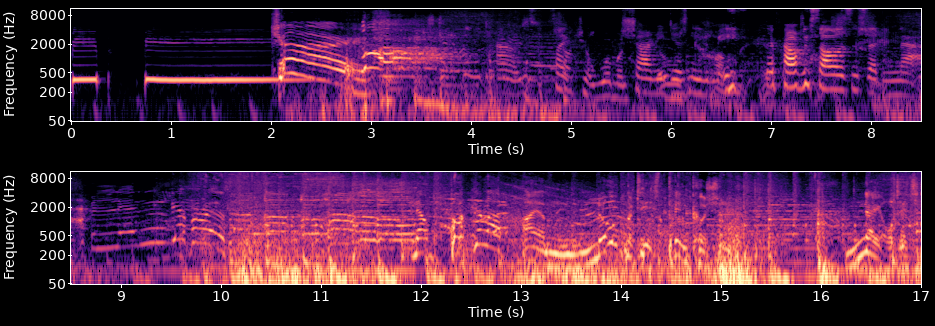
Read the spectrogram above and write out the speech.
beep, beep. Charge! I don't know, it's like Such a woman. shoddy Disney to me. They probably saw this and said, nah. Splendiferous. Now buckle up. I am nobody's pincushion. Nailed it.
